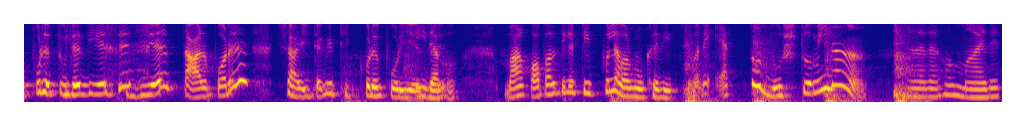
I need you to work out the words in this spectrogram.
উপরে তুলে দিয়েছে দিয়ে তারপরে শাড়িটাকে ঠিক করে পরিয়ে এই দেখো মার কপাল থেকে টিপ খুলে আমার মুখে দিচ্ছে। মানে এত দুষ্টমি না? এখানে দেখো মায়েদের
